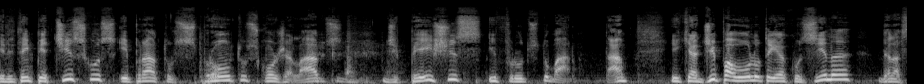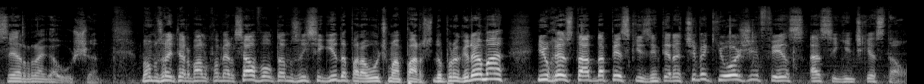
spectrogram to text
ele tem petiscos e pratos prontos, congelados, de peixes e frutos do mar, tá? E que a Di Paolo tem a cozinha da Serra Gaúcha. Vamos ao intervalo comercial, voltamos em seguida para a última parte do programa e o resultado da pesquisa interativa que hoje fez a seguinte questão.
